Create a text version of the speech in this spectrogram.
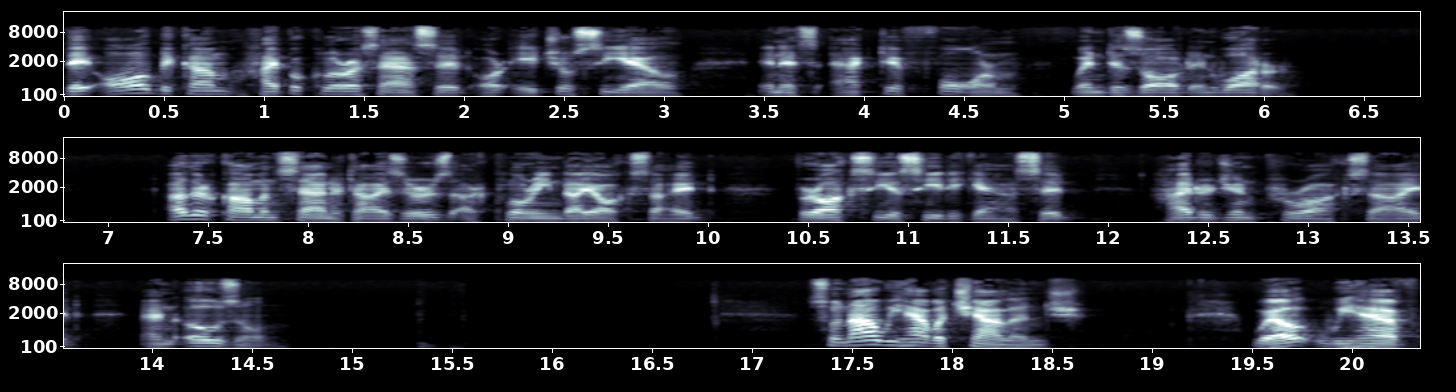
they all become hypochlorous acid or HOCl in its active form when dissolved in water. Other common sanitizers are chlorine dioxide, peroxyacetic acid, hydrogen peroxide, and ozone. So now we have a challenge. Well, we have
